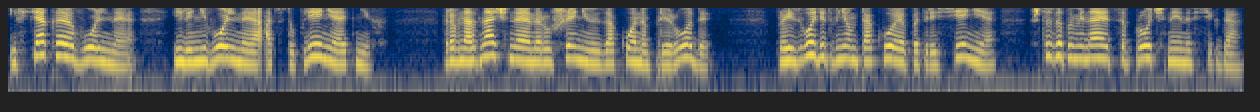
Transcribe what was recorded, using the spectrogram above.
И всякое вольное или невольное отступление от них, равнозначное нарушению закона природы, производит в нем такое потрясение, что запоминается прочно и навсегда.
